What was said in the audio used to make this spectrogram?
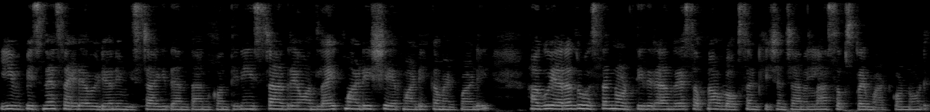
ಈ ಬಿಸ್ನೆಸ್ ಐಡಿಯಾ ವಿಡಿಯೋ ನಿಮ್ಗೆ ಇಷ್ಟ ಆಗಿದೆ ಅಂತ ಅನ್ಕೊತೀನಿ. ಇಷ್ಟ ಆದರೆ ಒಂದು ಲೈಕ್ ಮಾಡಿ ಶೇರ್ ಮಾಡಿ ಕಮೆಂಟ್ ಮಾಡಿ. ಹಾಗೂ ಯಾರಾದರೂ ಹೊಸದಾಗಿ ನೋಡ್ತಿದ್ದೀರಾ ಅಂದರೆ ಸಪ್ನಾ ವ್ಲಾಗ್ಸ್ ಆ್ಯಂಡ್ ಕಿಚನ್ ಚಾನಲ್ನ ಸಬ್ಸ್ಕ್ರೈಬ್ ಮಾಡ್ಕೊಂಡು ನೋಡಿ.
